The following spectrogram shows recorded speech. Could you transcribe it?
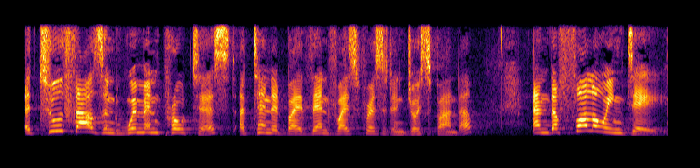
a 2,000 women protest attended by then Vice President Joyce Banda. And the following day,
